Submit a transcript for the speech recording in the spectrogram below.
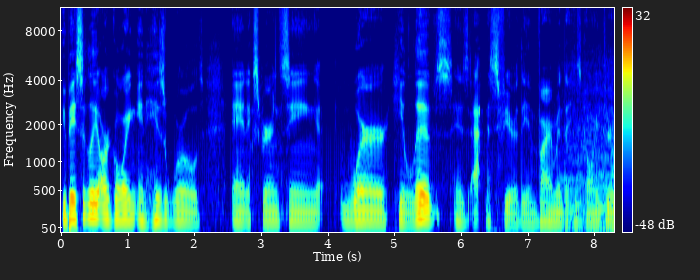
you basically are going in his world and experiencing where he lives, his atmosphere, the environment that he's going through.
